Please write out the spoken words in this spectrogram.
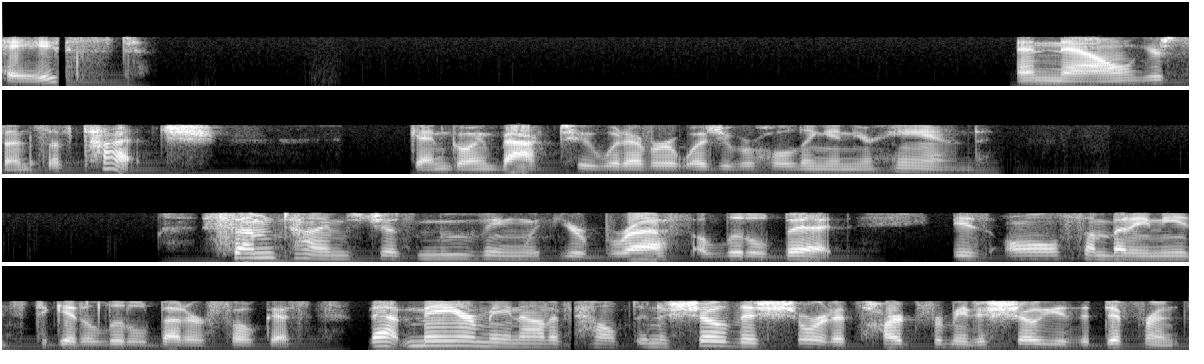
Taste. And now your sense of touch. Again, going back to whatever it was you were holding in your hand. Sometimes just moving with your breath a little bit is all somebody needs to get a little better focus. That may or may not have helped. In a show this short, it's hard for me to show you the difference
